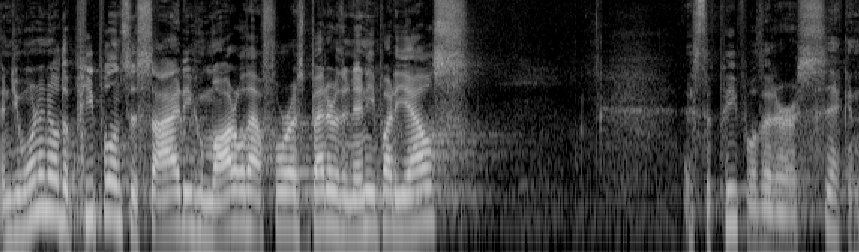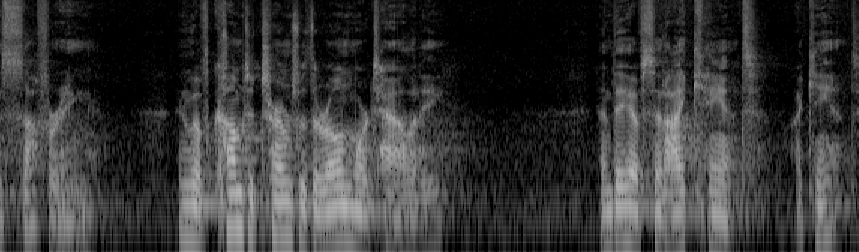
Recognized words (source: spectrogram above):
And you want to know the people in society who model that for us better than anybody else? It's the people that are sick and suffering and who have come to terms with their own mortality. And they have said, I can't. I can't.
